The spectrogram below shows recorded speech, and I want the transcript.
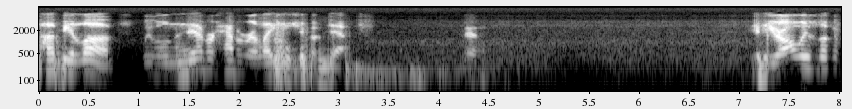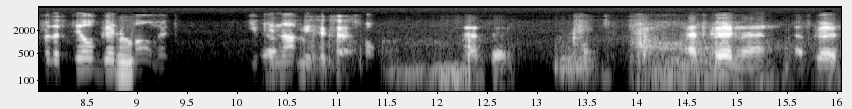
puppy love, we will never have a relationship of depth. If you're always looking for the feel good mm-hmm. moment, you Yeah. cannot be successful. That's good. That's good, man. That's good.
